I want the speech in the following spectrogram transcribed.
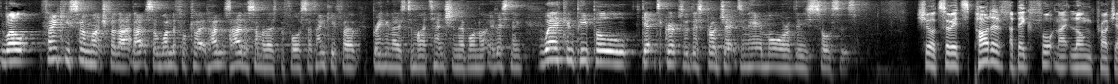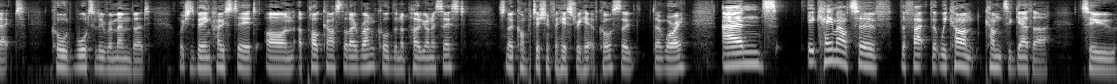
Well, thank you so much for that. That's a wonderful collect. I hadn't heard of some of those before, so thank you for bringing those to my attention, everyone listening. Where can people get to grips with this project and hear more of these sources? Sure. So it's part of a big fortnight long project called Waterloo Remembered, which is being hosted on a podcast that I run called The Napoleonicist. It's no competition for History Hit, of course, so don't worry. And it came out of the fact that we can't come together to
